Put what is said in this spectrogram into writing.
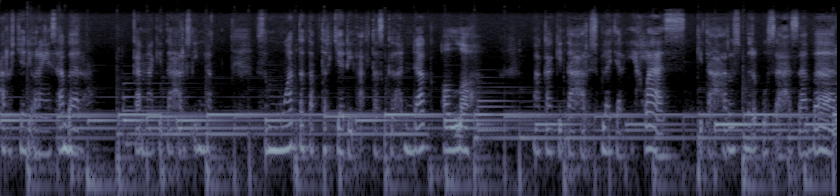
harus jadi orang yang sabar? Karena kita harus ingat semua tetap terjadi atas kehendak Allah maka kita harus belajar ikhlas. Kita harus berusaha sabar.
